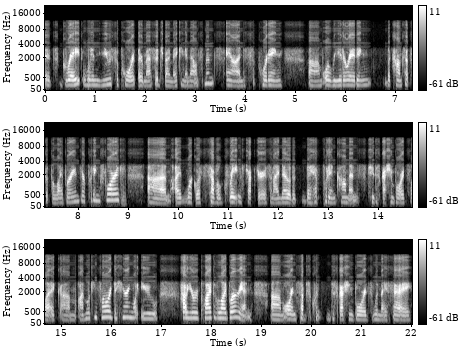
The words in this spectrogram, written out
it's great when you support their message by making announcements and supporting um, or reiterating the concepts that the librarians are putting forth. Um, I work with several great instructors, and I know that they have put in comments to discussion boards like, um, I'm looking forward to hearing what you, how you reply to the librarian, um, or in subsequent discussion boards when they say,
